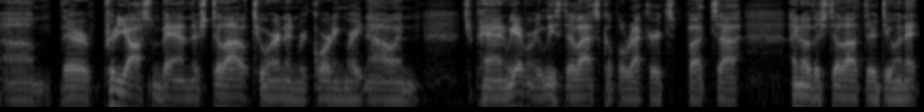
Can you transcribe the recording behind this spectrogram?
Um, they're a pretty awesome band. They're still out touring and recording right now in Japan. We haven't released their last couple records, but uh, I know they're still out there doing it.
